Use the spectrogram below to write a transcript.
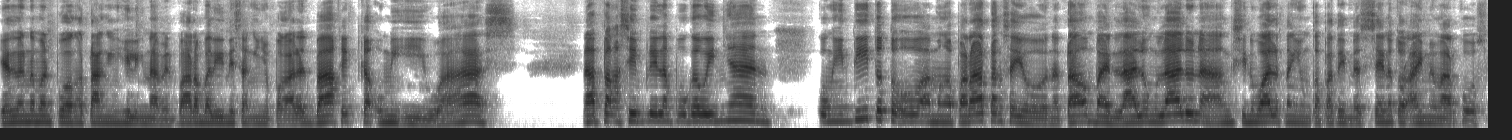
Yan lang naman po ang tanging hiling namin para malinis ang inyong pangalan. Bakit ka umiiwas? Napakasimple lang po gawin yan. Kung hindi totoo ang mga paratang sa iyo na taong bayan, lalong-lalo na ang sinuwalat ng iyong kapatid na si Senator Aimee Marcos,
